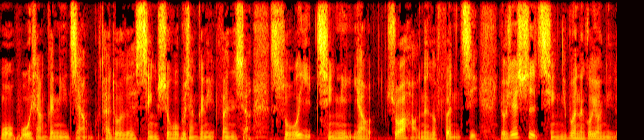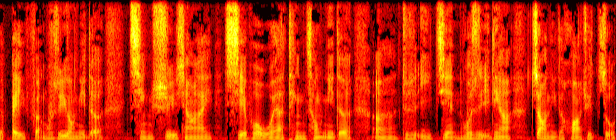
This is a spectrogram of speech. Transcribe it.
我不想跟你讲太多的心事，或不想跟你分享。所以，请你要抓好那个分际。有些事情你不能够用你的辈分，或是用你的情绪想要来胁迫我要听从你的呃，就是意见，或是一定要照你的话去做。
